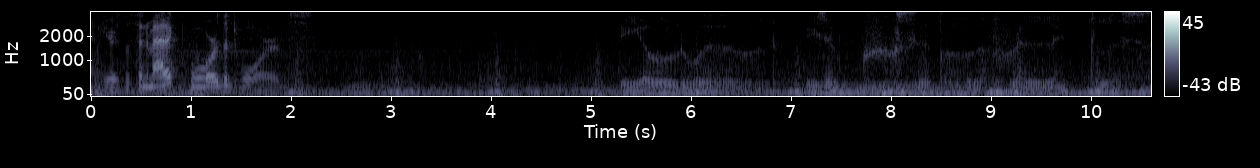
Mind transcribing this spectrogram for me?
And here's the cinematic for the dwarves. The old world is a crucible of relentless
